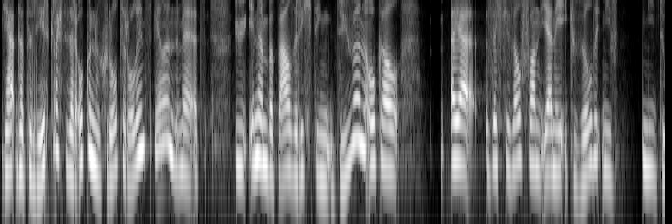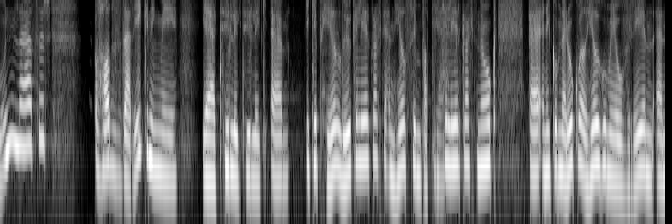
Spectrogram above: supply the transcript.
ja, dat de leerkrachten daar ook een grote rol in spelen? Met het u in een bepaalde richting duwen? Ook al ah ja, zeg je zelf van, ja nee, ik wil dit niet, niet doen later. Houden ze daar rekening mee? Ja, tuurlijk, tuurlijk. Ehm, ik heb heel leuke leerkrachten en heel sympathieke Ja. leerkrachten ook. Eh, en ik kom daar ook wel heel goed mee overeen. En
